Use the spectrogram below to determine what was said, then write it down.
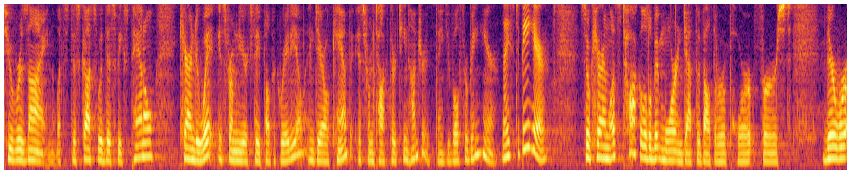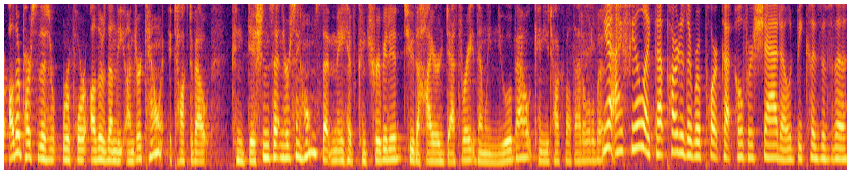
to resign. Let's discuss with this week's panel. Karen DeWitt is from New York State Public Radio, and Darrell Camp is from Talk 1300. Thank you both for being here. Nice to be here. So, Karen, let's talk a little bit more in depth about the report first. There were other parts of this report other than the undercount. It talked about conditions at nursing homes that may have contributed to the higher death rate than we knew about. Can you talk about that a little bit? Yeah, I feel like that part of the report got overshadowed because of the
